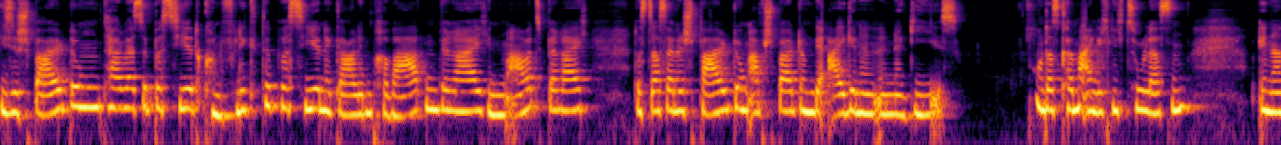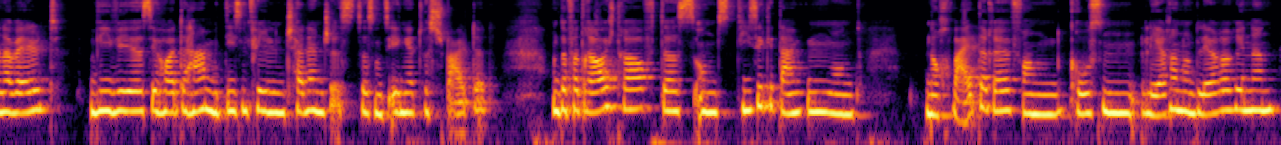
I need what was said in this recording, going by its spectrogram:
diese Spaltung teilweise passiert, Konflikte passieren, egal im privaten Bereich, im Arbeitsbereich, dass das eine Spaltung, Abspaltung der eigenen Energie ist. Und das können wir eigentlich nicht zulassen in einer Welt, wie wir sie heute haben, mit diesen vielen Challenges, dass uns irgendetwas spaltet. Und da vertraue ich darauf, dass uns diese Gedanken und noch weitere von großen Lehrern und Lehrerinnen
